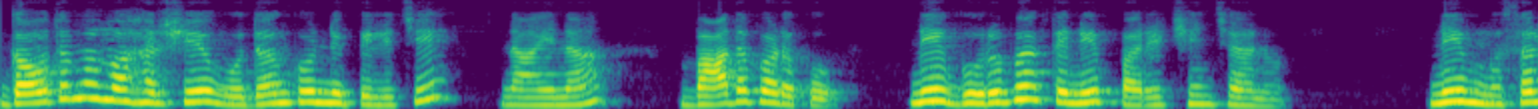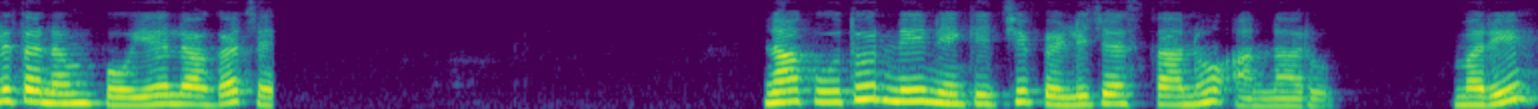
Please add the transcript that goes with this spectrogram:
గౌతమ మహర్షి ఉదంకుణ్ణి పిలిచి నాయన బాధపడకు. నీ గురుభక్తిని పరీక్షించాను. నీ ముసలితనం పోయేలాగా చే నా కూతుర్ని నీకిచ్చి పెళ్ళి చేస్తాను అన్నారు. మరి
